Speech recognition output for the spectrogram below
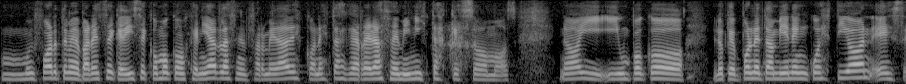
muy fuerte, me parece, que dice cómo congeniar las enfermedades con estas guerreras feministas que somos. ¿No? Y, un poco lo que pone también en cuestión es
